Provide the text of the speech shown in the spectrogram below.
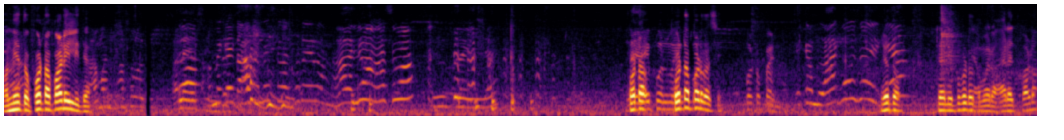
અમે તો ફોટા પાડી લીધા. ફોટા ફોટા પાડવા છે. ફોટો પાડ એક તો પકડો તમારો હાર પાડો.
